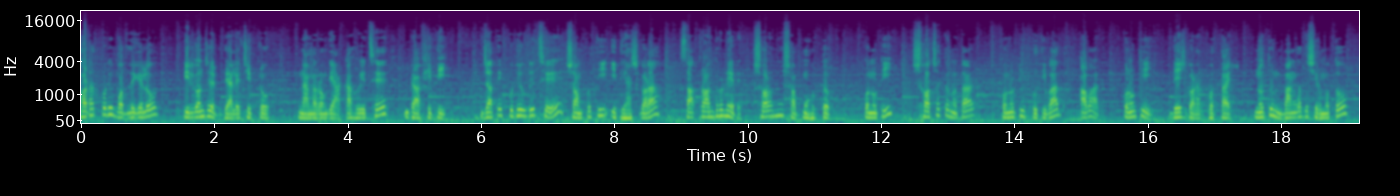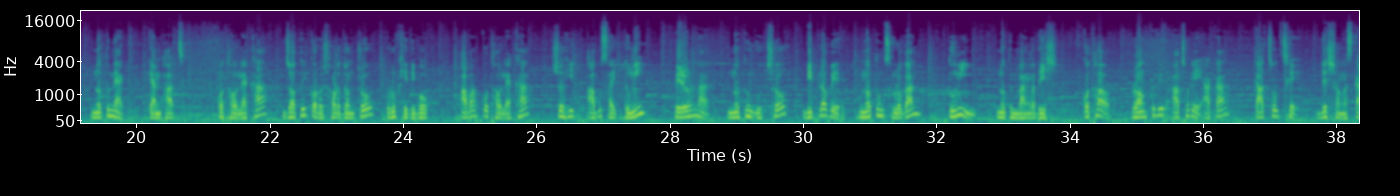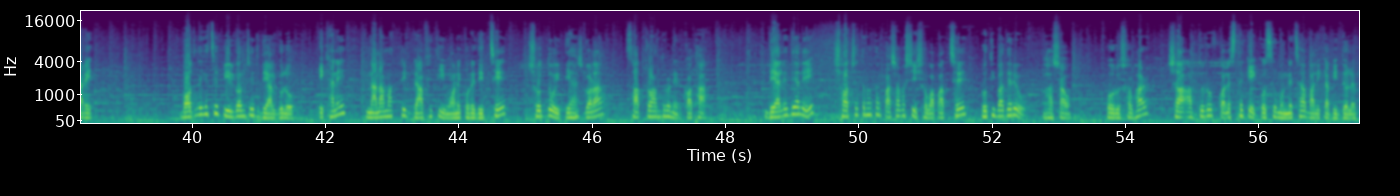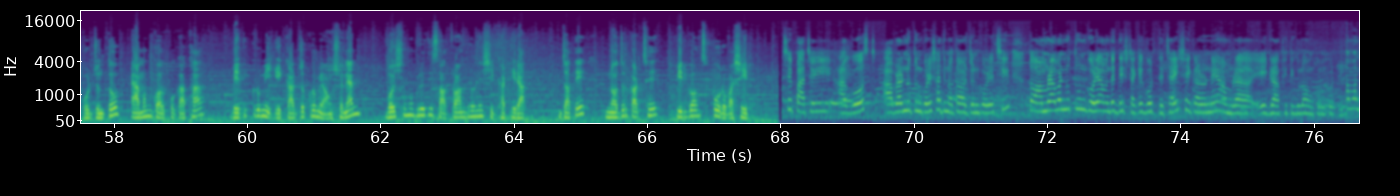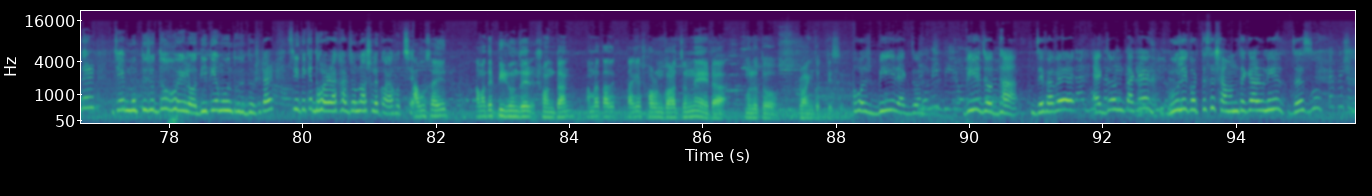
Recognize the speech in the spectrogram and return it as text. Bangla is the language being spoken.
হঠাৎ করে বদলে গেল পীরগঞ্জের দেয়ালের চিত্র। নানা রঙে আঁকা হয়েছে গ্রাফিতি, যাতে ফুটে উঠেছে সম্প্রতি ইতিহাস গড়া ছাত্র আন্দোলনের স্মরণীয় সব মুহূর্ত। কোনোটি সচেতনতার, কোনোটি প্রতিবাদ, আবার কোনোটি দেশ গড়ার প্রত্যয়। নতুন বাংলাদেশের মতো নতুন এক ক্যানভাস। কোথাও লেখা, যতই করো ষড়যন্ত্র, রুখে দিব। আবার কোথাও লেখা, শহীদ আবু সাইদ তুমি প্রেরণার নতুন উৎস বিপ্লবের নতুন স্লোগান, তুমি নতুন বাংলাদেশ। কোথাও রংতুলির আছরে আঁকা কাজ চলছে দেশ সংস্কারে। বদলে গেছে পীরগঞ্জের দেয়ালগুলো। এখানে নানামাত্রিক গ্রাফিতি মনে করে দিচ্ছে সদ্য ইতিহাস গড়া ছাত্র আন্দোলনের কথা। দেয়ালে দেয়ালে সচেতনতার পাশাপাশি শোভা পাচ্ছে প্রতিবাদেরও ভাষাও। পৌরসভার শাহ আব্দুর রব কলেজ থেকে কসিমুন্নেছা বালিকা বিদ্যালয় পর্যন্ত এমন গল্পগাথা ব্যতিক্রমী এই কার্যক্রমে অংশ নেন বৈষম্যবিরোধী ছাত্র আন্দোলনের শিক্ষার্থীরা যাতে নজর কাটছে পীরগঞ্জ পৌরবাসীর। হচ্ছে পাঁচই আগস্ট আবার নতুন করে স্বাধীনতা অর্জন করেছি। তো আমরা আবার নতুন করে আমাদের দেশটাকে গড়তে চাই সেই কারণে আমরা এই গ্রাফিতিগুলো অঙ্কন করতে আমাদের যে মুক্তিযুদ্ধ হইল দ্বিতীয় মুক্তিযুদ্ধ সেটার স্মৃতিকে ধরে রাখার জন্য আসলে করা হচ্ছে। আবু সাইদ আমাদের পীরগঞ্জের সন্তান। আমরা তাদের তাকে স্মরণ করার জন্য এটা মূলত ড্রয়িং করতেছি। সাহস বীর একজন বীর যোদ্ধা। যেভাবে একজন তাকে গুলি করতেছে সামন থেকে আর উনি জাস্ট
